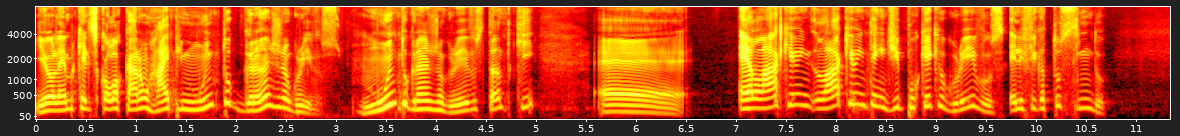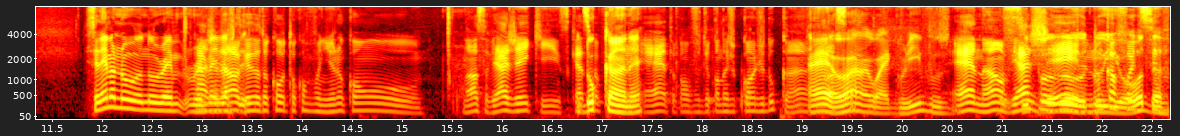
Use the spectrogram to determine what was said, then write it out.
E eu lembro que eles colocaram um hype muito grande no Grievous. Muito grande no Grievous, tanto que é, é lá, que eu, lá que eu entendi por que, que o Grievous ele fica tossindo. Você lembra no, no Re- Ah, Revenge General of the... Eu tô, tô confundindo com o... Nossa, viajei aqui. Esquece Do que Khan, né? É, tô confundindo com o Conde do Khan. É, ué, ué, Grievous. É, não, viajei. do- do nunca foi Yoda, discípulo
